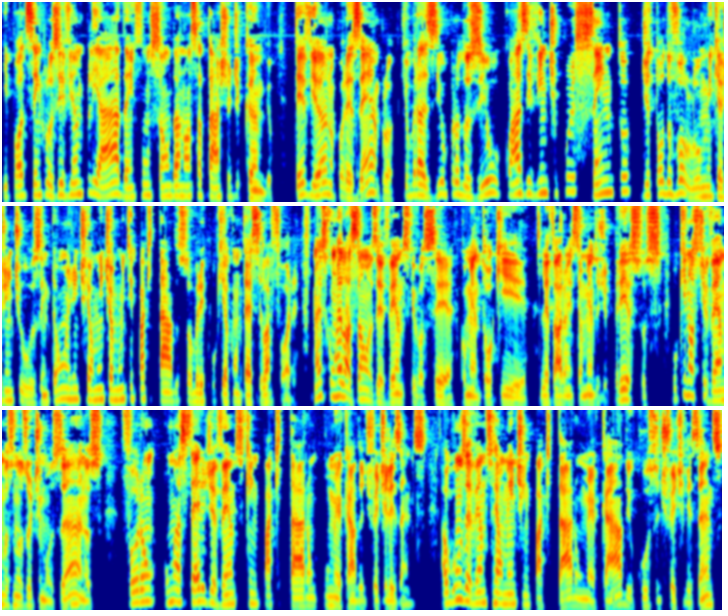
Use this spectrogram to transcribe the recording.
e pode ser inclusive ampliada em função da nossa taxa de câmbio. Teve ano, por exemplo, que o Brasil produziu quase 20% de todo o volume que a gente usa. Então, a gente realmente é muito impactado sobre o que acontece lá fora. Mas com relação aos eventos que você comentou que levaram a esse aumento de preços, o que nós tivemos nos últimos anos foram uma série de eventos que impactaram o mercado de fertilizantes. Alguns eventos realmente impactaram o mercado e o custo de fertilizantes,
